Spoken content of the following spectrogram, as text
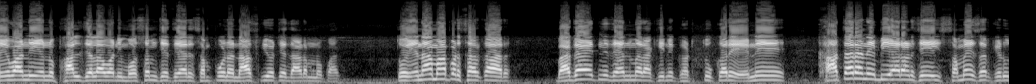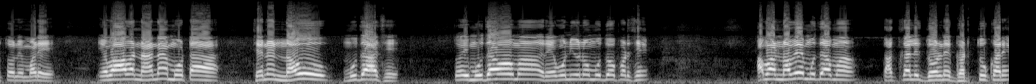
લેવાની એનો ફાલ જલાવવાની મોસમ છે, ત્યારે સંપૂર્ણ નાશ ગયો છે દાડમનો પાક. તો એનામાં પણ સરકાર બાગાયતને ધ્યાનમાં રાખીને ઘટતું કરે અને ખાતર અને બિયારણ છે એ સમયસર ખેડૂતોને મળે એવા આવા નાના મોટા જેને નવ મુદ્દા છે. તો એ મુદ્દાઓમાં રેવન્યુનો મુદ્દો પણ છે. આવા નવે મુદ્દામાં તાત્કાલિક ધોરણે ઘટતું કરે.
